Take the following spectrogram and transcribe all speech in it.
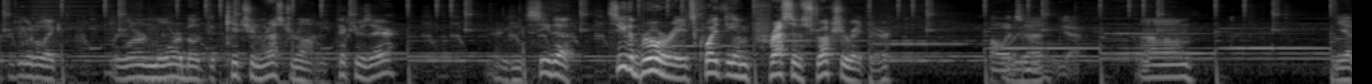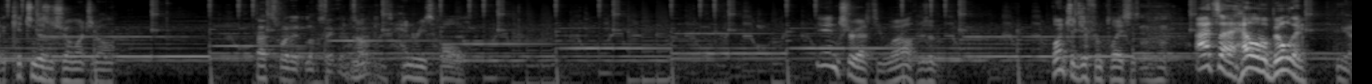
If you go to like learn more about the kitchen restaurant, pictures there. You can see the see the brewery. It's quite the impressive structure right there. Oh, it's in- that? yeah. Um, yeah, the kitchen doesn't show much at all. That's what it looks like. No, it's Henry's Hall. Interesting. Well, there's a bunch of different places. That's a hell of a building. Yeah.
